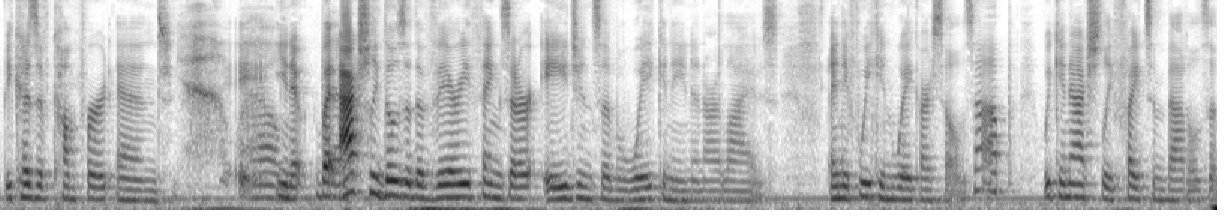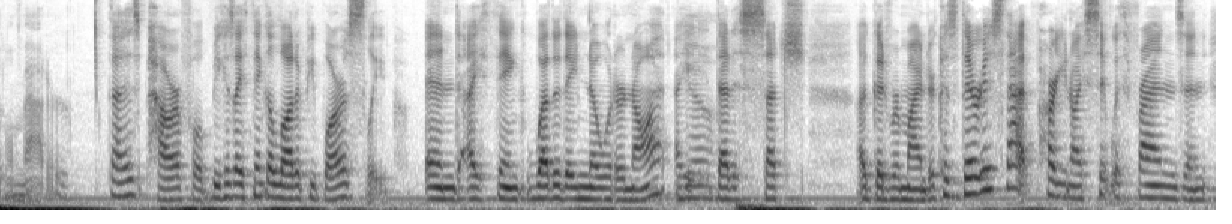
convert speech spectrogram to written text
because of comfort and wow. you know. But actually, those are the very things that are agents of awakening in our lives. And if we can wake ourselves up, we can actually fight some battles that'll matter. That is powerful because I think a lot of people are asleep, and I think whether they know it or not, I, Yeah. that is such a good reminder because there is that part. You know, I sit with friends and.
